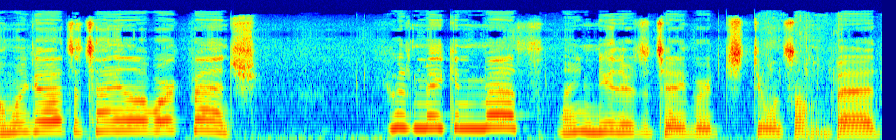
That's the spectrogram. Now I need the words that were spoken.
Oh my god, it's a tiny little workbench! He was making meth! I knew there was a teddy bear just doing something bad.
